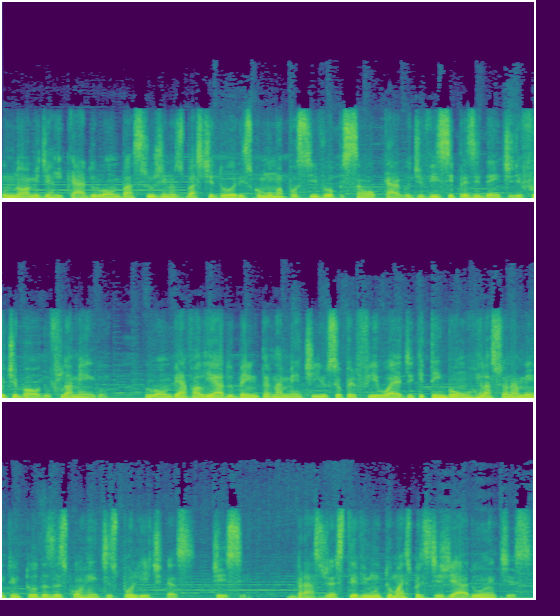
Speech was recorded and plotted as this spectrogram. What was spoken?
o nome de Ricardo Lomba surge nos bastidores como uma possível opção ao cargo de vice-presidente de futebol do Flamengo. Lomba é avaliado bem internamente e o seu perfil é de que tem bom relacionamento em todas as correntes políticas, disse. Braz já esteve muito mais prestigiado antes,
